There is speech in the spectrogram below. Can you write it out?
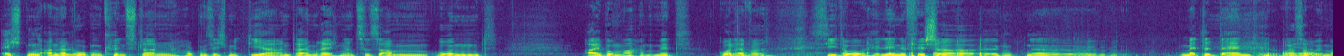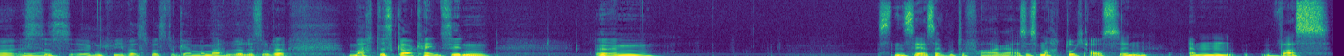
echten analogen Künstlern hocken sich mit dir an deinem Rechner zusammen und Album machen mit whatever. Oh ja. Sido, Helene Fischer, irgendeine Metalband, was oh ja. auch immer. Ist oh ja. das irgendwie was, was du gerne mal machen würdest? Oder macht es gar keinen Sinn? Ähm das ist eine sehr, sehr gute Frage. Also es macht durchaus Sinn. Ähm, was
